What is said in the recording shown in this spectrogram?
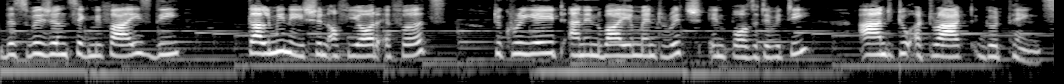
This vision signifies the culmination of your efforts to create an environment rich in positivity and to attract good things.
